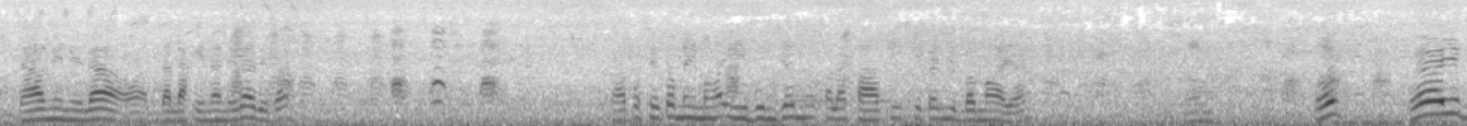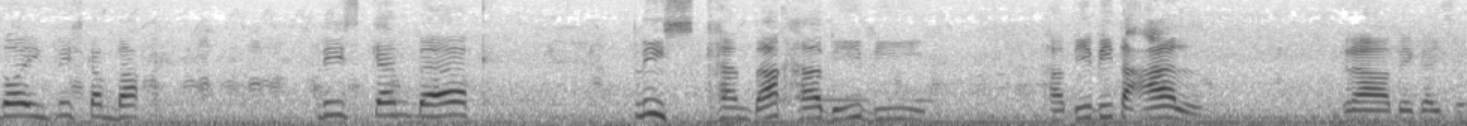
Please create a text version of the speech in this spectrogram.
Ang dami nila. O, ang lalaki na nila, di ba? Tapos ito may mga ibon dyan, no? kalapati. Kita niyo ba mga yan? Oh, where are you going? Please come back. Please come back. Please come back, Habibi. Habibi Taal. Grabe guys. Oh.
